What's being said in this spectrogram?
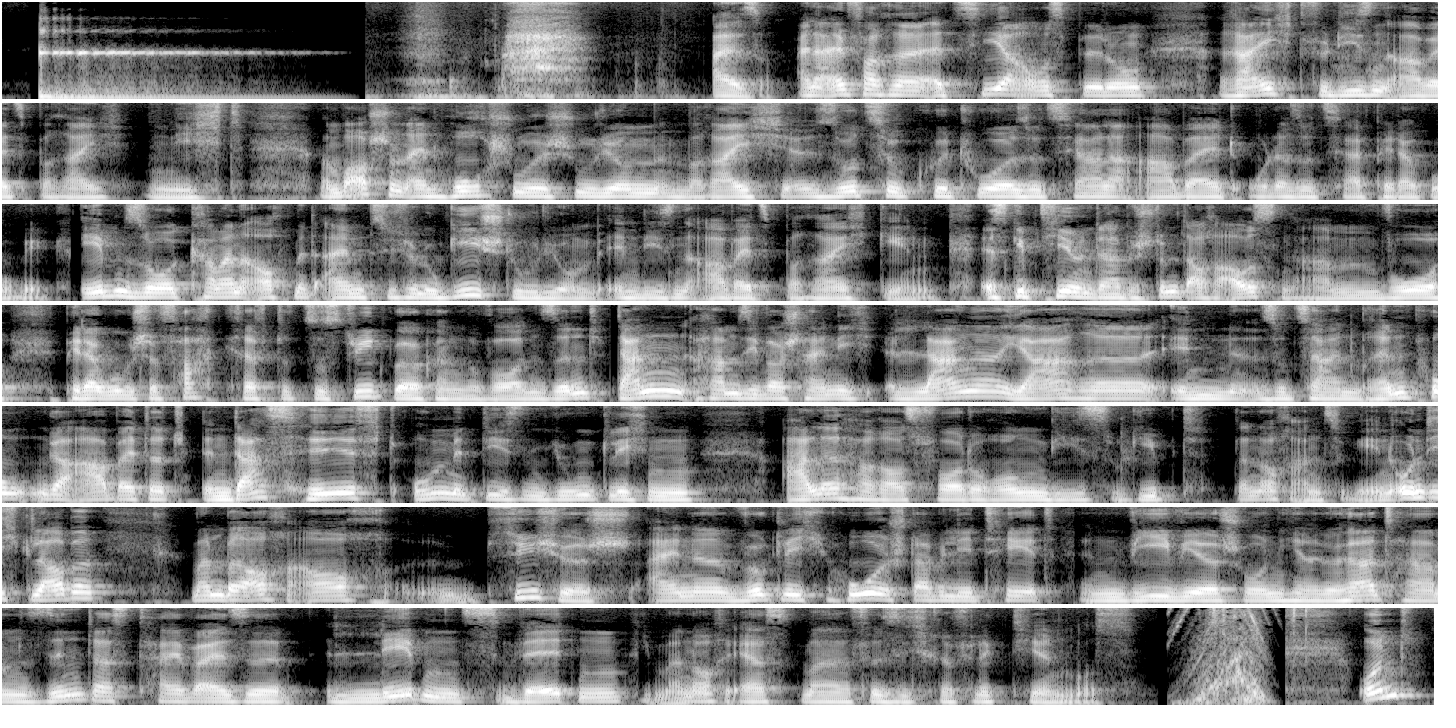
Also, eine einfache Erzieherausbildung reicht für diesen Arbeitsbereich nicht. Man braucht schon ein Hochschulstudium im Bereich Soziokultur, soziale Arbeit oder Sozialpädagogik. Ebenso kann man auch mit einem Psychologiestudium in diesen Arbeitsbereich gehen. Es gibt hier und da bestimmt auch Ausnahmen, wo pädagogische Fachkräfte zu Streetworkern geworden sind. Dann haben sie wahrscheinlich lange Jahre in sozialen Brennpunkten gearbeitet, denn das hilft, um mit diesen Jugendlichen alle Herausforderungen, die es so gibt, dann auch anzugehen. Und ich glaube, man braucht auch psychisch eine wirklich hohe Stabilität. Denn wie wir schon hier gehört haben, sind das teilweise Lebenswelten, die man auch erstmal für sich reflektieren muss. Und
